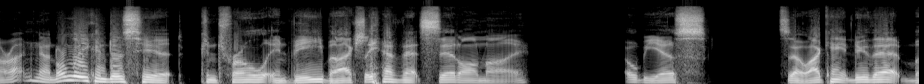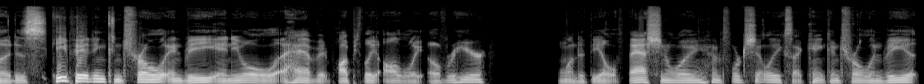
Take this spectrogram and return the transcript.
All right, now normally you can just hit Control and V, but I actually have that set on my OBS so I can't do that, but just keep hitting Control and V and you'll have it populate all the way over here. I want it the old fashioned way, unfortunately, because I can't Control and V it.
